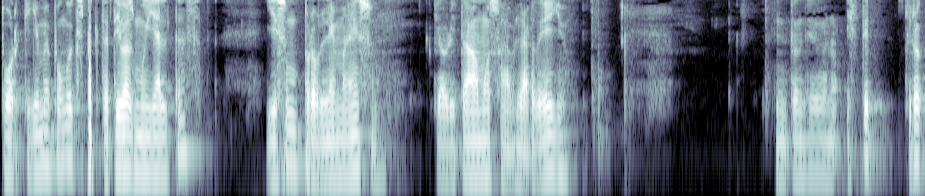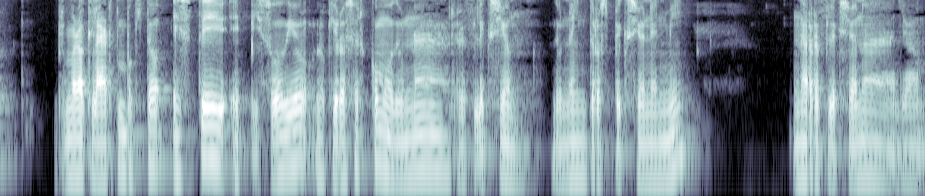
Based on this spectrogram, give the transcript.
Porque yo me pongo expectativas muy altas y es un problema eso que ahorita vamos a hablar de ello. Entonces, bueno, este quiero primero aclararte un poquito, este episodio lo quiero hacer como de una reflexión, de una introspección en mí, una reflexión a ya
